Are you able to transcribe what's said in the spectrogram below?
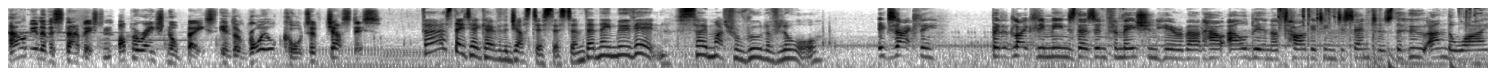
Albion have established an operational base in the Royal Court of Justice. First they take over the justice system, then they move in. So much for rule of law. Exactly. But it likely means there's information here about how Albion are targeting dissenters, the who and the why.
